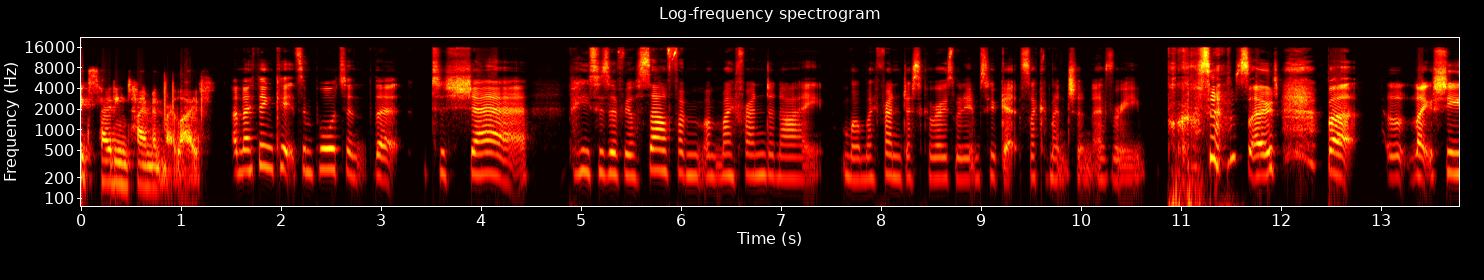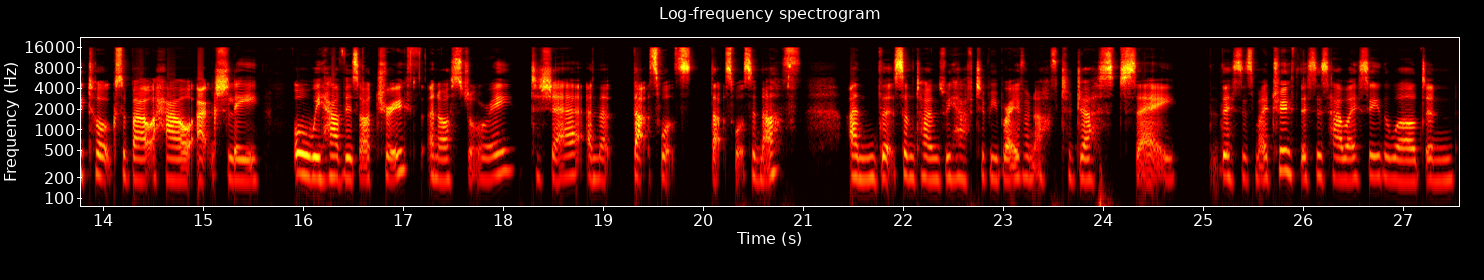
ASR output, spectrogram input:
exciting time in my life. And I think it's important that to share pieces of yourself. I'm, my friend and I, well, my friend Jessica Rose Williams, who gets like a mention every podcast episode, but uh, like she talks about how actually all we have is our truth and our story to share, and that that's what's that's what's enough, and that sometimes we have to be brave enough to just say, "This is my truth. This is how I see the world," and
